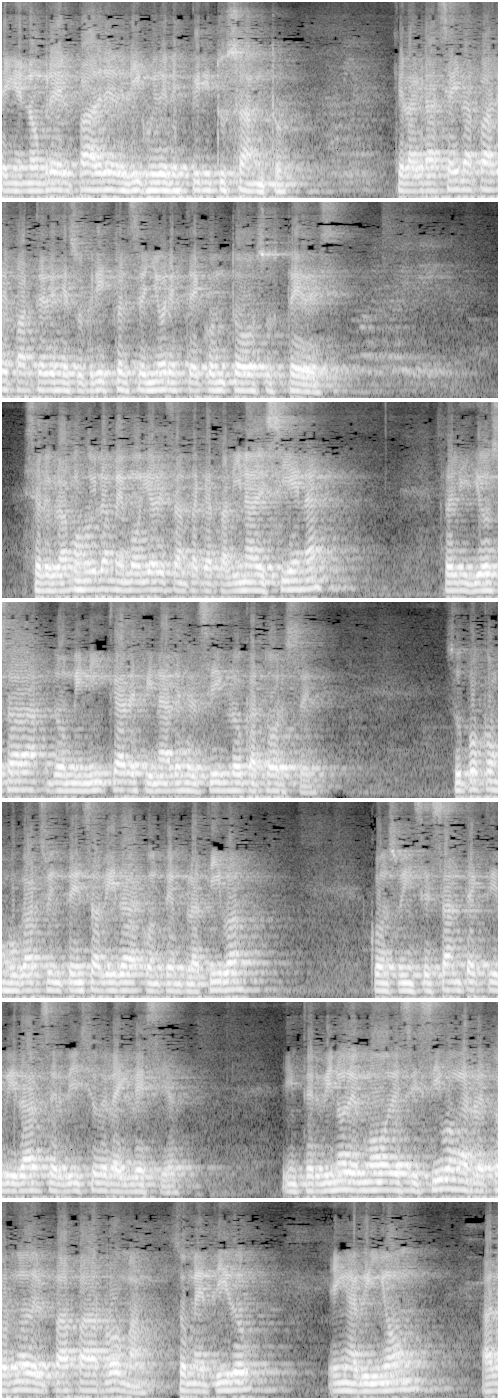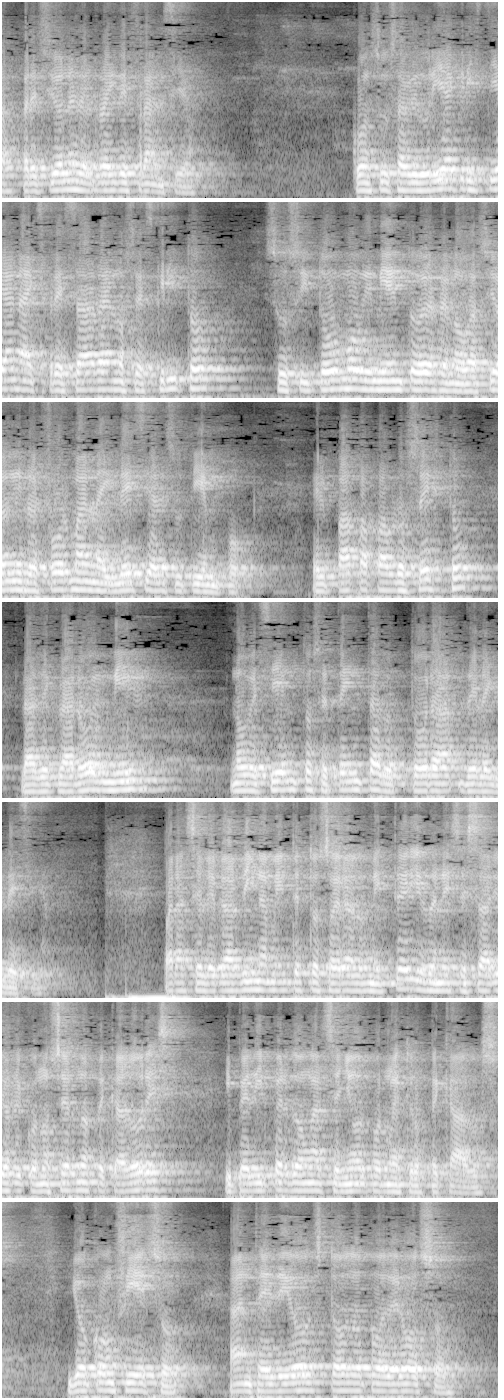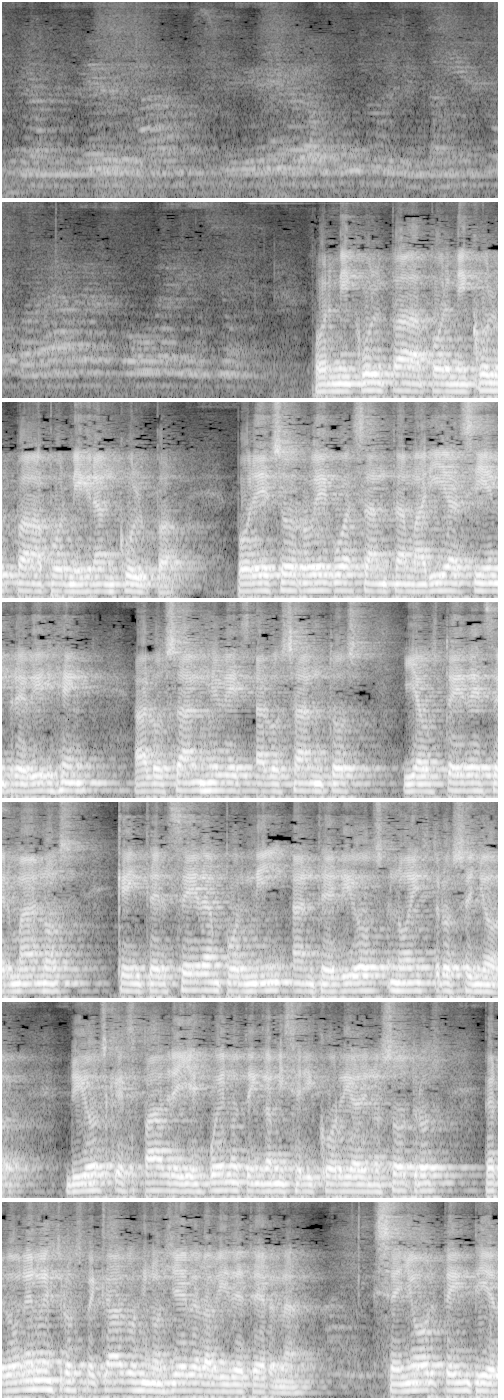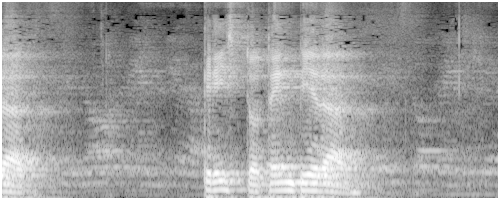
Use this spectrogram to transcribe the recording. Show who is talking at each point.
Speaker 1: En el nombre del Padre, del Hijo y del Espíritu Santo, que la gracia y la paz de parte de Jesucristo el Señor esté con todos ustedes. Celebramos hoy la memoria de Santa Catalina de Siena, religiosa dominica de finales del siglo XIV. Supo conjugar su intensa vida contemplativa con su incesante actividad al servicio de la Iglesia. Intervino de modo decisivo en el retorno del Papa a Roma, sometido en Aviñón a las presiones del rey de Francia. Con su sabiduría cristiana expresada en los escritos, suscitó un movimiento de renovación y reforma en la iglesia de su tiempo. El Papa Pablo VI la declaró en 1970 doctora de la iglesia. Para celebrar dignamente estos sagrados misterios es necesario reconocernos pecadores y pedir perdón al Señor por nuestros pecados. Yo confieso ante Dios Todopoderoso. Por mi culpa, por mi culpa, por mi gran culpa. Por eso ruego a Santa María, siempre Virgen, a los ángeles, a los santos y a ustedes, hermanos, que intercedan por mí ante Dios nuestro Señor. Dios que es Padre y es bueno, tenga misericordia de nosotros, perdone nuestros pecados y nos lleve a la vida eterna. Señor, ten piedad. Cristo, ten piedad.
